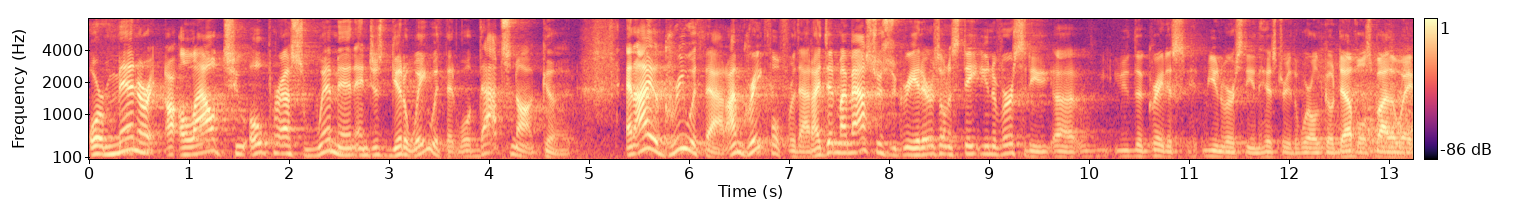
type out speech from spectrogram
Or men are, are allowed to oppress women and just get away with it. Well, that's not good. And I agree with that. I'm grateful for that. I did my master's degree at Arizona State University, uh, the greatest university in the history of the world. Go Devils, by the way.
